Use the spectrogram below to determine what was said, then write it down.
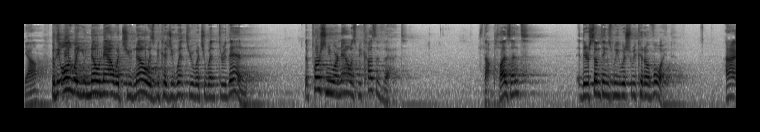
Yeah? But the only way you know now what you know is because you went through what you went through then. The person you are now is because of that. It's not pleasant. There's some things we wish we could avoid. And I,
